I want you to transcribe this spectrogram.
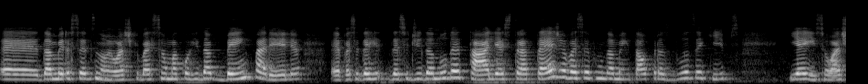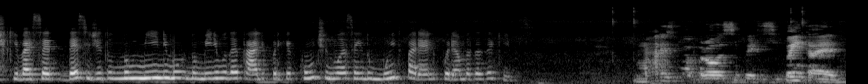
é, da Mercedes, não. Eu acho que vai ser uma corrida bem parelha, é, vai ser de decidida no detalhe, a estratégia vai ser fundamental para as duas equipes. E é isso, eu acho que vai ser decidido no mínimo, no mínimo detalhe, porque continua sendo muito parelho por ambas as equipes. Mais uma prova 50-50, Ed?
